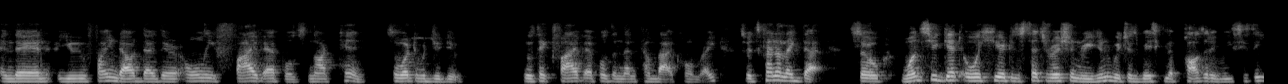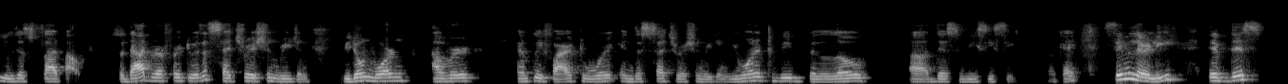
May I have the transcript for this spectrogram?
and then you find out that there are only five apples not 10 so what would you do you'll take five apples and then come back home right so it's kind of like that so once you get over here to the saturation region which is basically a positive vcc you'll just flat out so that referred to as a saturation region. We don't want our amplifier to work in the saturation region. We want it to be below uh, this vcc okay? Similarly if this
